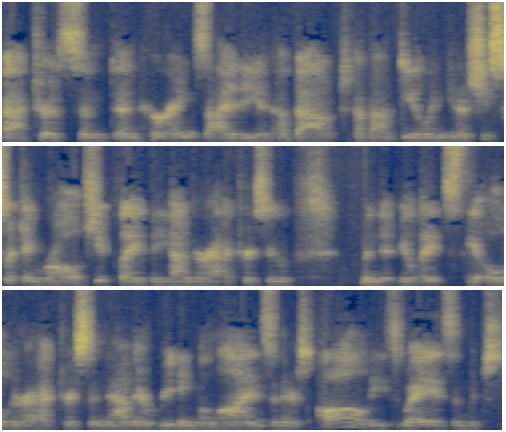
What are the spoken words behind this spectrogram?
actress and, and her anxiety about about dealing. You know, she's switching roles. She played the younger actress who manipulates the older actress, and now they're reading the lines. And there's all these ways in which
